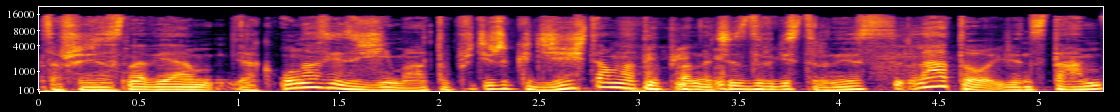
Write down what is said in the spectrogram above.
i zawsze się zastanawiałem, jak u nas jest zima, to przecież gdzieś tam na tej planecie z drugiej strony jest lato, więc tam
